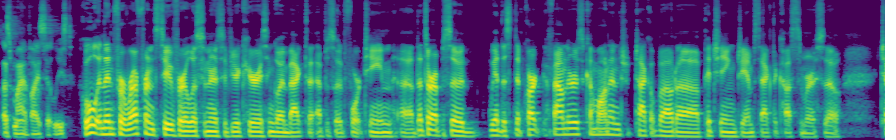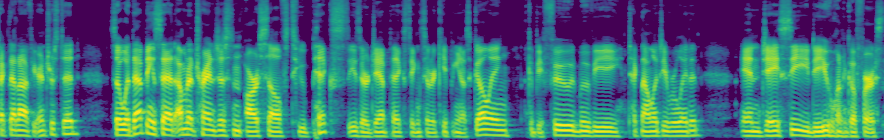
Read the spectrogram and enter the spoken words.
that's my advice at least Cool. And then for reference too, for listeners, if you're curious and going back to episode 14, uh, that's our episode. We had the Snipcart founders come on and talk about uh, pitching Jamstack to customers. So check that out if you're interested. So with that being said, I'm going to transition ourselves to picks. These are jam picks, things that are keeping us going. It could be food, movie, technology related. And JC, do you want to go first?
